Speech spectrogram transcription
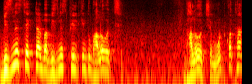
বিজনেস সেক্টর বা বিজনেস ফিল্ড কিন্তু ভালো হচ্ছে। ভালো হচ্ছে, মোট কথা।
